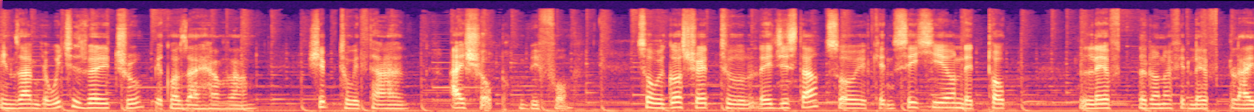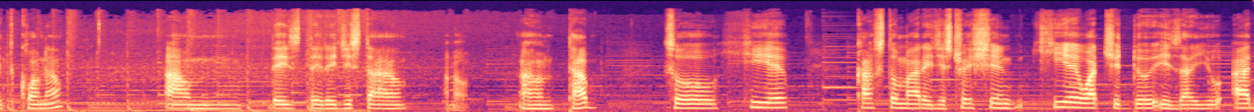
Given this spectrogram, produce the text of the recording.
in Zambia which is very true because I have um, shipped with uh, iShop before. So we go straight to register. So you can see here on the top left I don't know if it left right corner um, there's the register uh, um, tab. So here customer registration. Here what you do is that you add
